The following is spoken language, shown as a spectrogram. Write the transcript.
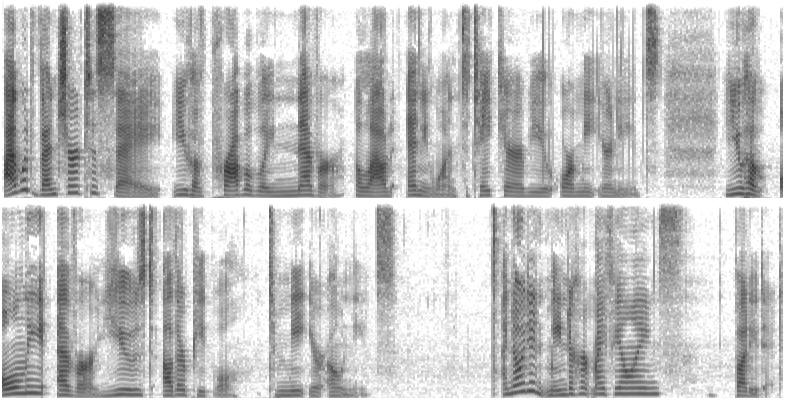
I would venture to say you have probably never allowed anyone to take care of you or meet your needs. You have only ever used other people to meet your own needs. I know he didn't mean to hurt my feelings, but he did.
